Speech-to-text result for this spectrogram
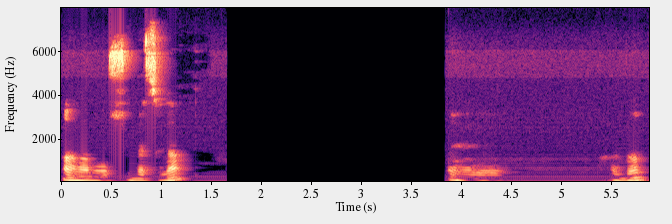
alan olsun mesela. Ee, pardon.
